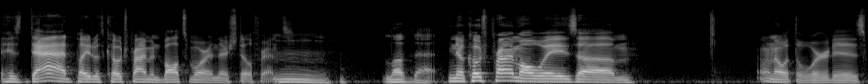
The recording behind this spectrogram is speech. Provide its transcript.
his dad played with Coach Prime in Baltimore, and they're still friends. Love that. You know, Coach Prime always, um, I don't know what the word is,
